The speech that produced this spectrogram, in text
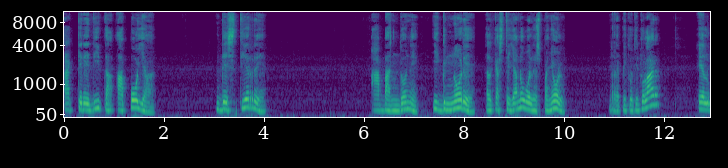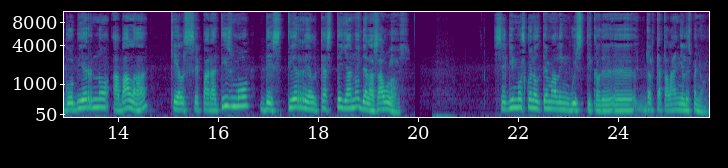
acredita, apoya, destierre, abandone, ignore el castellano o el español. Repito titular, el gobierno avala que el separatismo destierre el castellano de las aulas. Seguimos con el tema lingüístico eh, del catalán y el español.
